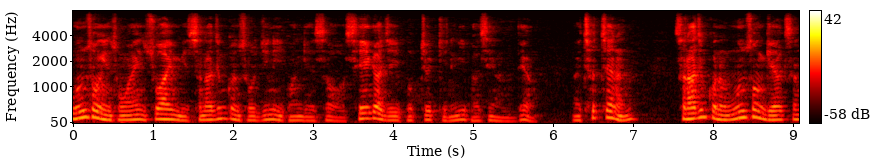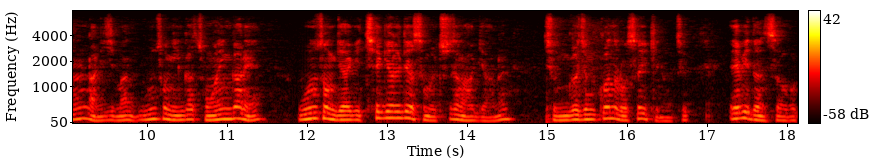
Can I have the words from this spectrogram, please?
운송인, 송화인, 수화인 및 선화증권 소진의 관계에서 세 가지의 법적 기능이 발생하는데요. 첫째는 선화증권은 운송계약서는 아니지만 운송인과 송화인 간의 운송계약이 체결되었음을 추정하게 하는 증거증권으로서의 기능, 즉 Evidence of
